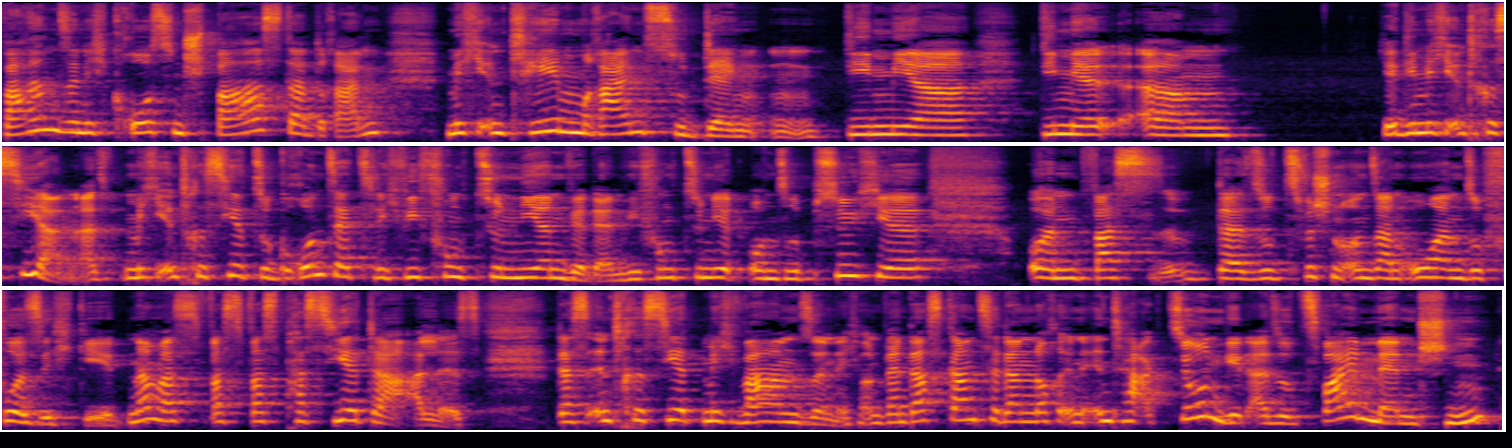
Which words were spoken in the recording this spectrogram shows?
wahnsinnig großen Spaß daran, mich in Themen reinzudenken, die mir, die mir, ähm, ja, die mich interessieren. Also mich interessiert so grundsätzlich, wie funktionieren wir denn? Wie funktioniert unsere Psyche? Und was da so zwischen unseren Ohren so vor sich geht. Ne? Was, was, was passiert da alles? Das interessiert mich wahnsinnig. Und wenn das Ganze dann noch in Interaktion geht, also zwei Menschen,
